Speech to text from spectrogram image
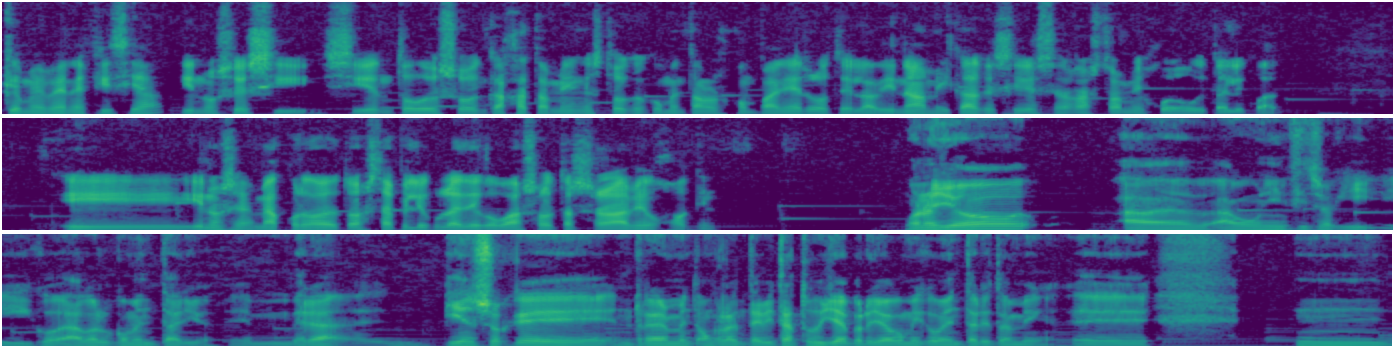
que me beneficia y no sé si, si en todo eso encaja también esto que comentan los compañeros de la dinámica, que sigue se rastro a mi juego y tal y cual. Y, no sé, me he acordado de toda esta película y digo, va a soltárselo al amigo Joaquín. Bueno, yo hago un inciso aquí y hago el comentario. Eh, verá, pienso que realmente, aunque la entrevista es tuya, pero yo hago mi comentario también. Eh, mm,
